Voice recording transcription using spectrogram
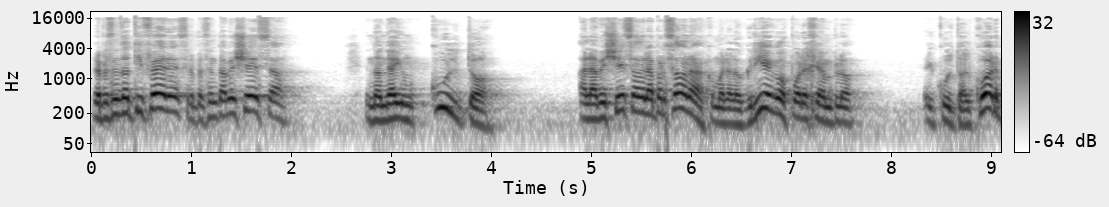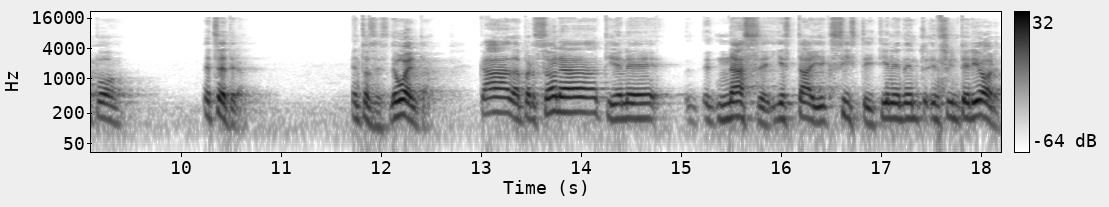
representa Tiferes, representa belleza, en donde hay un culto a la belleza de la persona, como eran los griegos, por ejemplo, el culto al cuerpo, etc. Entonces, de vuelta, cada persona tiene nace y está y existe y tiene en su interior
